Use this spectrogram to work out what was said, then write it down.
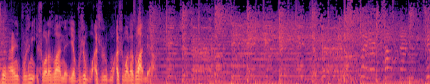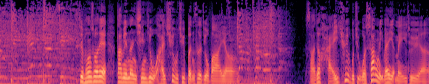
这玩意儿不是你说了算的，也不是我是我说了算的啊。这朋友说的，大斌，那你星期五还去不去本色酒吧呀？啥叫还去不去？我上礼拜也没去呀。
